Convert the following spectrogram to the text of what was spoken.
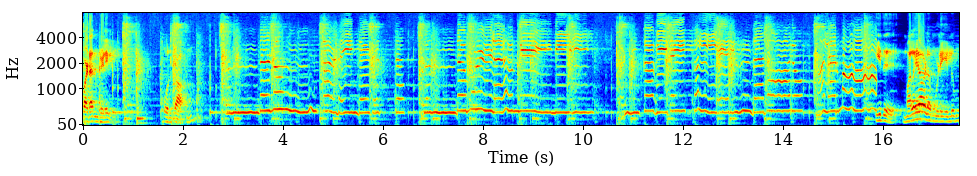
படங்களில் ஒன்றாகும். இது மலையாள மொழியிலும்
